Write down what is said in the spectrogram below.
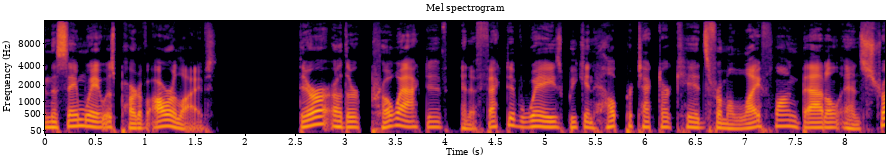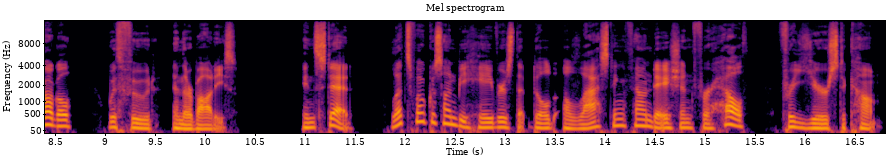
in the same way it was part of our lives. There are other proactive and effective ways we can help protect our kids from a lifelong battle and struggle with food and their bodies. Instead, let's focus on behaviors that build a lasting foundation for health for years to come.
